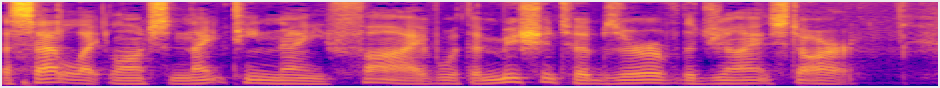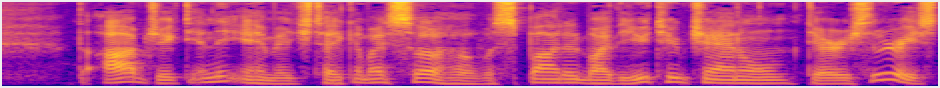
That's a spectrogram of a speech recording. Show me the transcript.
a satellite launched in 1995 with a mission to observe the giant star. The object in the image taken by SOHO was spotted by the YouTube channel Terry's Theories,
